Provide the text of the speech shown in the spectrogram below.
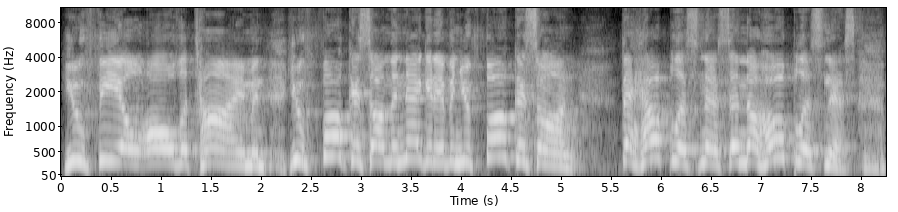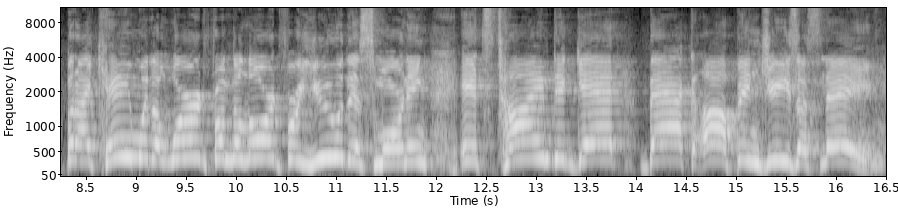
you feel all the time. And you focus on the negative and you focus on the helplessness and the hopelessness. But I came with a word from the Lord for you this morning. It's time to get back up in Jesus' name.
